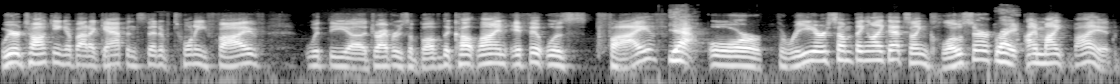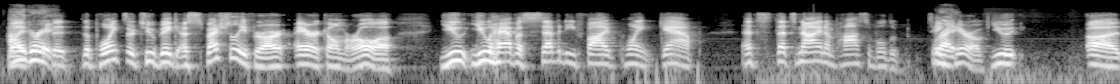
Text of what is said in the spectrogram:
we were talking about a gap instead of 25 with the uh, drivers above the cut line, if it was five, yeah, or three or something like that, something closer, right? I might buy it. I agree. The, the points are too big, especially if you're Eric Almirola. You you have a 75 point gap. That's that's and impossible to take Right. care of. You uh,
